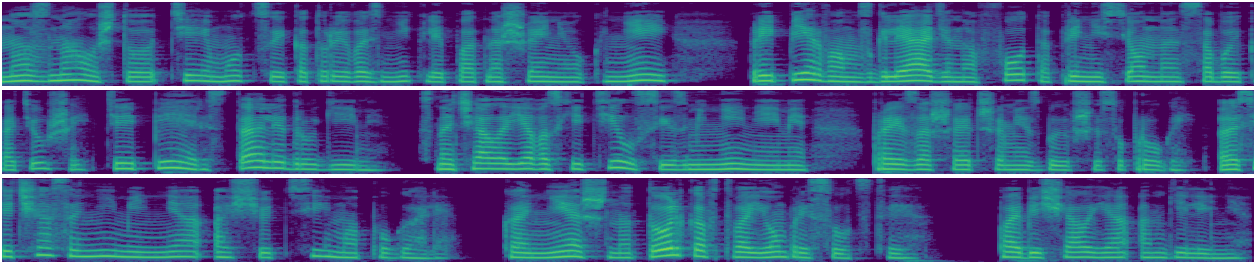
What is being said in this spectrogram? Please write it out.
Но знал, что те эмоции, которые возникли по отношению к ней – при первом взгляде на фото, принесенное с собой Катюшей, теперь стали другими. Сначала я восхитился изменениями, произошедшими с бывшей супругой, а сейчас они меня ощутимо пугали. «Конечно, только в твоем присутствии», — пообещал я Ангелине.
